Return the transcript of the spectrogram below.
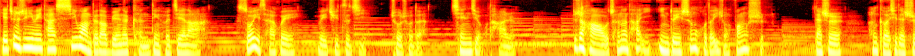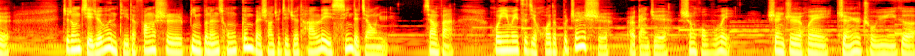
也正是因为他希望得到别人的肯定和接纳，所以才会。委屈自己，处处的迁就他人，这正好成了他应对生活的一种方式。但是很可惜的是，这种解决问题的方式并不能从根本上去解决他内心的焦虑，相反，会因为自己活得不真实而感觉生活无味，甚至会整日处于一个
